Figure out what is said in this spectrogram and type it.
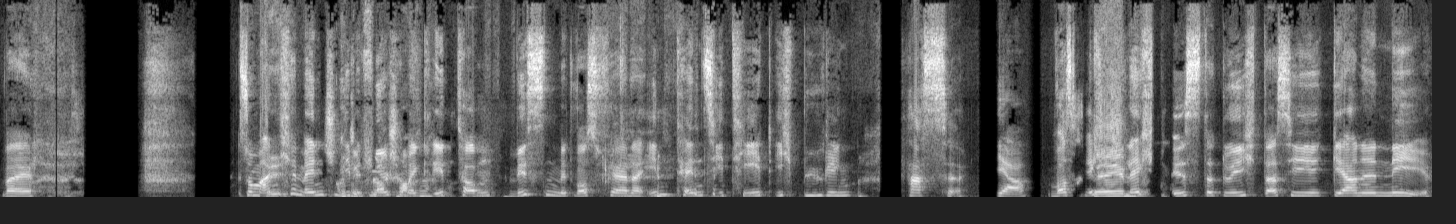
weil so manche Menschen, die mit mir schon mal geredet haben, wissen, mit was für einer Intensität ich Bügeln hasse. Ja, Was recht Same. schlecht ist, dadurch, dass ich gerne nähe.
